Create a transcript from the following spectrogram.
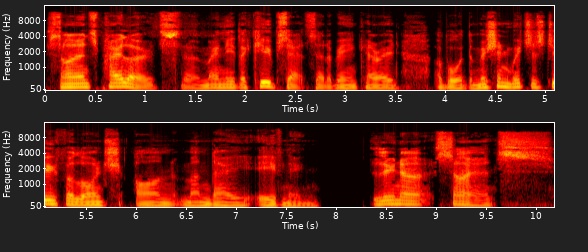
science payloads, uh, mainly the CubeSats that are being carried aboard the mission, which is due for launch on Monday evening. Lunar Science.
